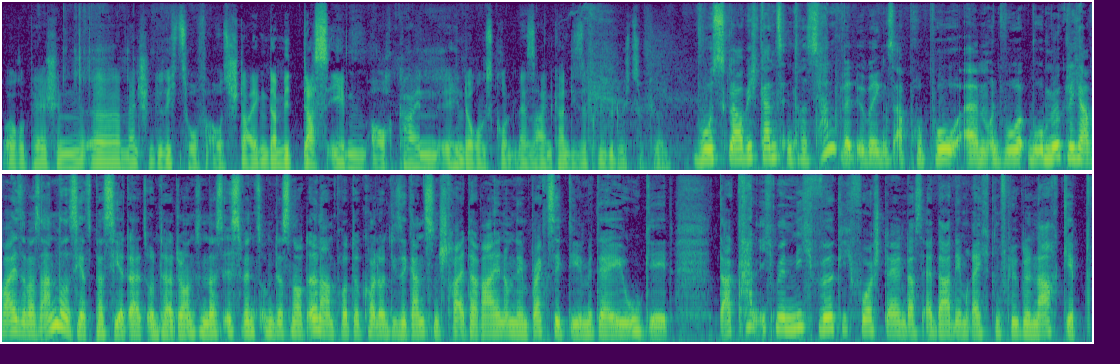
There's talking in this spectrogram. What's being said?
Europäischen äh, Menschengerichtshof aussteigen, damit das eben auch kein Hinderungsgrund mehr sein kann, diese Flüge durchzuführen. Wo es, glaube ich, ganz interessant wird übrigens, apropos, ähm, und wo, wo möglicherweise was anderes jetzt passiert als unter Johnson, das ist, wenn es um das Nordirland-Protokoll und diese ganzen Streitereien um den Brexit-Deal mit der EU geht. Da kann ich mir nicht wirklich vorstellen, dass er da dem rechten Flügel nachgibt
